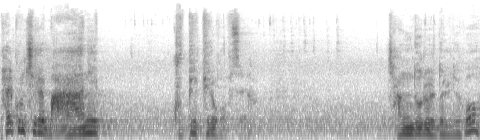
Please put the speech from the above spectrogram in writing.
팔꿈치를 많이 굽힐 필요가 없어요. 장도를 늘리고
